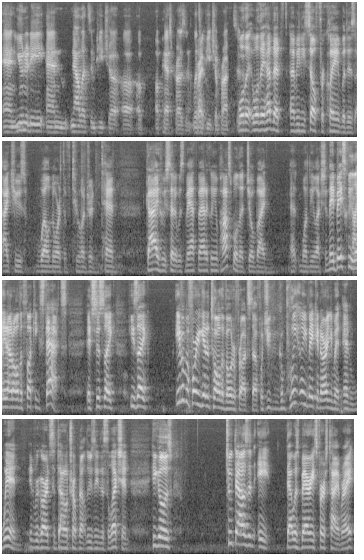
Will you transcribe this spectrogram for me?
and unity. And now let's impeach a a, a, a past president. Let's Right. impeach a private citizen. Well, they, well, they have that. I mean, he's self-proclaimed, but his IQ's well north of 210. Guy who said it was mathematically impossible that Joe Biden had won the election. They basically laid out all the fucking stats. It's just like he's like, even before you get into all the voter fraud stuff, which you can completely make an argument and win in regards to Donald Trump not losing this election, he goes, 2008. That was Barry's first time, right?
